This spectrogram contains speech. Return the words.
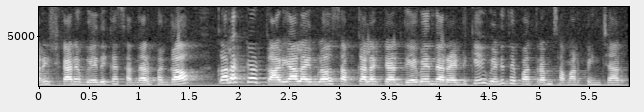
పరిష్కార వేదిక సందర్భంగా కలెక్టర్ కార్యాలయంలో సబ్ కలెక్టర్ దేవేందర్ రెడ్డికి వినతి పత్రం సమర్పించారు.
